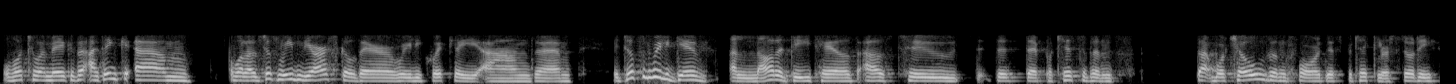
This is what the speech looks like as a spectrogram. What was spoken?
What do I make of it? I think, um, well, I was just reading the article there really quickly, and um, it doesn't really give a lot of details as to the, the participants that were chosen for this particular study.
